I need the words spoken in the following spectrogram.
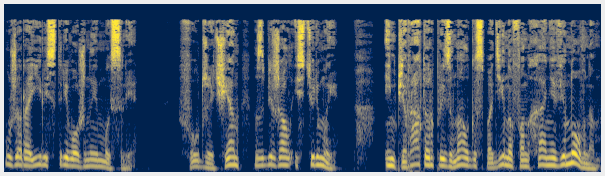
уже роились тревожные мысли. Фуджи Чен сбежал из тюрьмы. Император признал господина Фанханя виновным.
